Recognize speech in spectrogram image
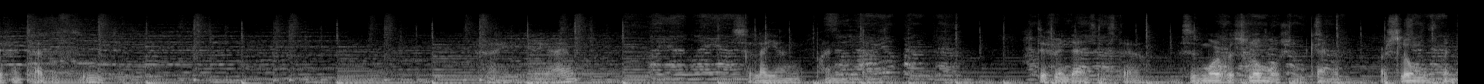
Different type of flute. Selayang Pandang different dancing style. This is more of a slow motion kind of, or slow movement.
